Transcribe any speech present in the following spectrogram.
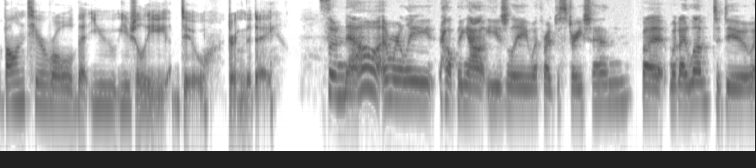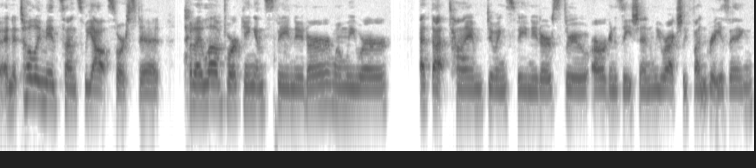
volunteer role that you usually do during the day? So now I'm really helping out usually with registration. But what I love to do, and it totally made sense, we outsourced it, but I loved working in spay neuter when we were at that time doing spay neuters through our organization. We were actually fundraising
